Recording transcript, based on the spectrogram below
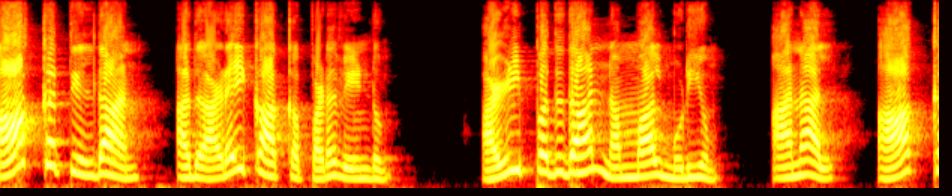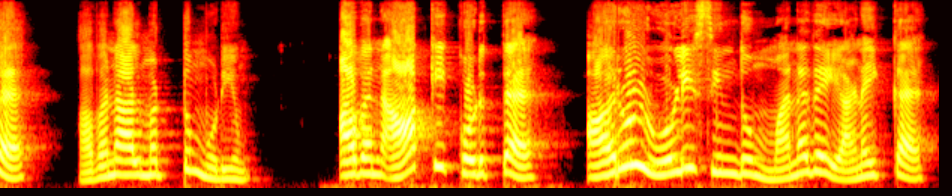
ஆக்கத்தில்தான் அது அடைக்காக்கப்பட வேண்டும். அழிப்பதுதான் நம்மால் முடியும். ஆனால் ஆக்க அவனால் மட்டும் முடியும். அவன் ஆக்கிக் கொடுத்த அருள் ஒளி சிந்தும் மனதை அணைக்க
